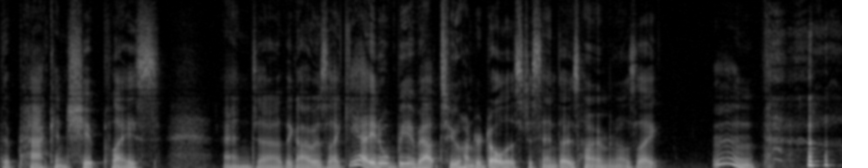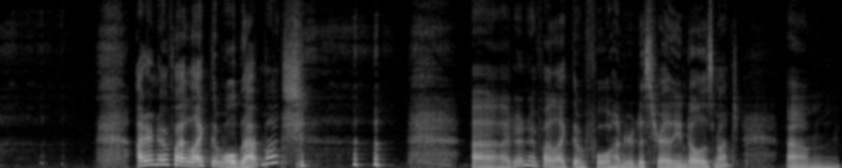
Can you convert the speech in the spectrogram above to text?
the pack and ship place, and uh, the guy was like, "Yeah, it'll be about two hundred dollars to send those home," and I was like, "Hmm." I don't know if I like them all that much. uh, I don't know if I like them 400 Australian dollars much. Um,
